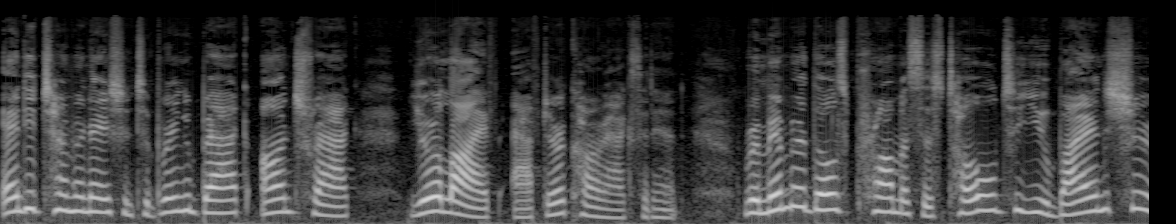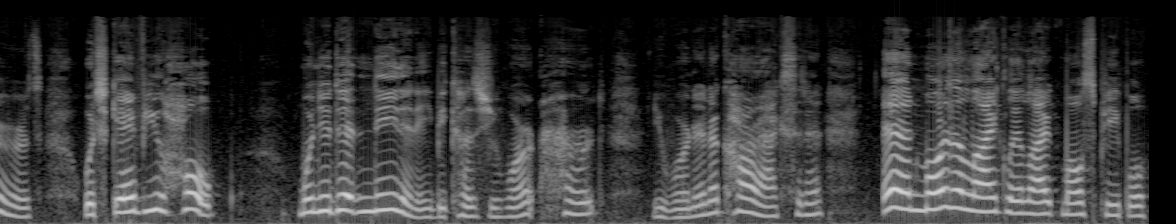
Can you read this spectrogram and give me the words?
and determination to bring you back on track your life after a car accident. Remember those promises told to you by insurers which gave you hope when you didn't need any because you weren't hurt, you weren't in a car accident, and more than likely, like most people,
